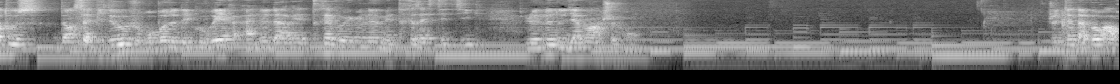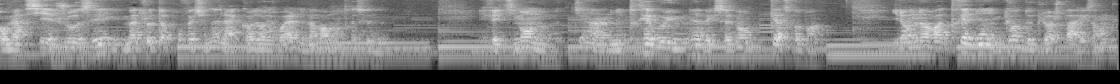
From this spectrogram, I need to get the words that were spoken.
à tous, dans cette vidéo je vous propose de découvrir un nœud d'arrêt très volumineux mais très esthétique, le nœud de diamant à chevron. Je tiens d'abord à remercier José, mateloteur professionnel à la Corderie Royale de m'avoir montré ce nœud. Effectivement on obtient un nœud très volumineux avec seulement 4 brins. Il en aura très bien une corde de cloche par exemple,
